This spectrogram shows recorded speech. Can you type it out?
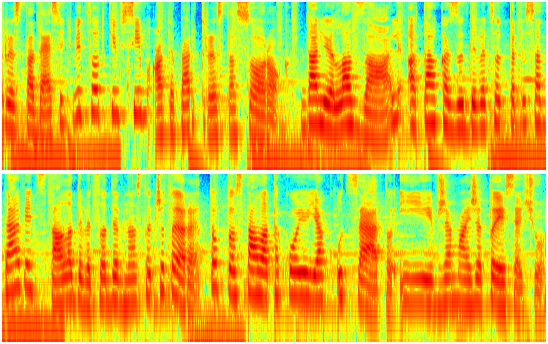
310% всім, а тепер 340. Далі Лазаль, атака з 959 стала 994, тобто стала такою, як у Цето, і вже майже тисячу.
